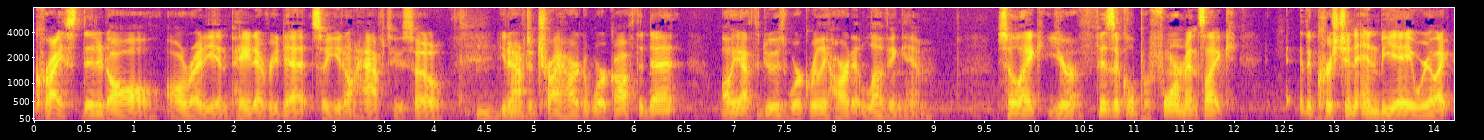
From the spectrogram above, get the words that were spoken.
Christ did it all already and paid every debt, so you don't have to. So you don't have to try hard to work off the debt. All you have to do is work really hard at loving Him. So, like your physical performance, like the Christian NBA, where you're like,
